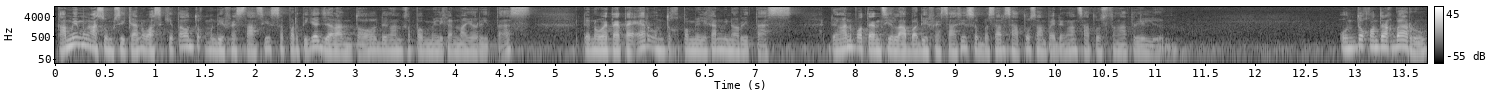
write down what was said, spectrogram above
kami mengasumsikan waskita untuk mendivestasi sepertiga jalan tol dengan kepemilikan mayoritas dan WTTR untuk kepemilikan minoritas dengan potensi laba divestasi sebesar 1 sampai dengan 1,5 triliun. Untuk kontrak baru,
